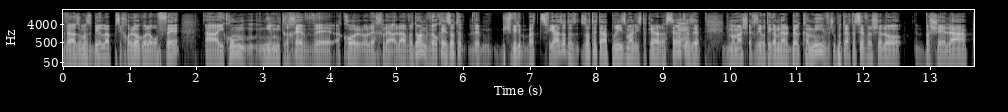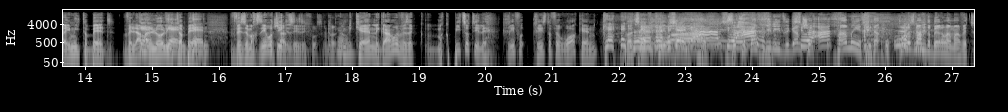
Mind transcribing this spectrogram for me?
ואז הוא מסביר לפסיכולוג או לרופא היקום מתרחב והכל הולך לאבדון ואוקיי זאת ובשבילי בצפייה הזאת זאת הייתה הפריזמה להסתכל על הסרט כן. הזה ממש החזיר אותי גם לאלבר קאמי שהוא פותח את הספר שלו בשאלה האם להתאבד ולמה כן, לא כן, להתאבד כן. וזה מחזיר אותי למשל סיזיפוס על ברקן. כן לגמרי וזה מקפיץ אותי לכריסטופר ווקן. כן, בתפקיד שגם, שלו. שהוא זה האח, כתבתי לי את זה גם. שפעם היחידה הוא כל הזמן מדבר על המוות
